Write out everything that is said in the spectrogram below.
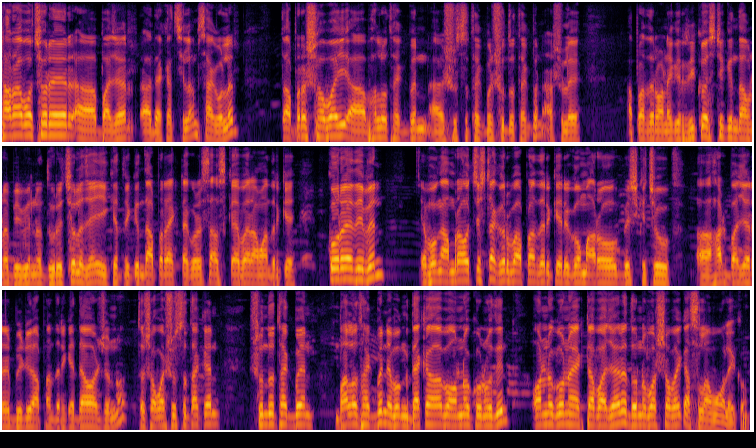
সারা বছরের বাজার দেখাচ্ছিলাম ছাগলের। তো আপনারা সবাই ভালো থাকবেন সুস্থ থাকবেন শুদ্ধ থাকবেন। আসলে আপনাদের অনেকের রিকোয়েস্টে কিন্তু আমরা বিভিন্ন দূরে চলে যাই। এই ক্ষেত্রে কিন্তু আপনারা একটা করে সাবস্ক্রাইবার আমাদেরকে করে দেবেন। এবং আমরাও চেষ্টা করব আপনাদেরকে এরকম আরও বেশ কিছু হাট বাজারের ভিডিও আপনাদেরকে দেওয়ার জন্য। তো সবাই সুস্থ থাকেন, সুন্দর থাকবেন, ভালো থাকবেন এবং দেখা হবে অন্য কোনো দিন, অন্য কোনো একটা বাজারে। ধন্যবাদ সবাইকে, আসসালামু আলাইকুম।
